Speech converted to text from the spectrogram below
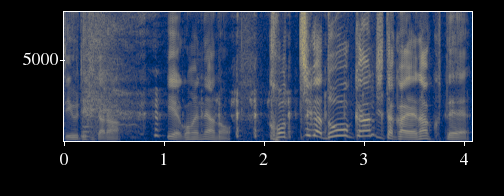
言うてきたら「いやごめんねあのこっちがどう感じたかやなくて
